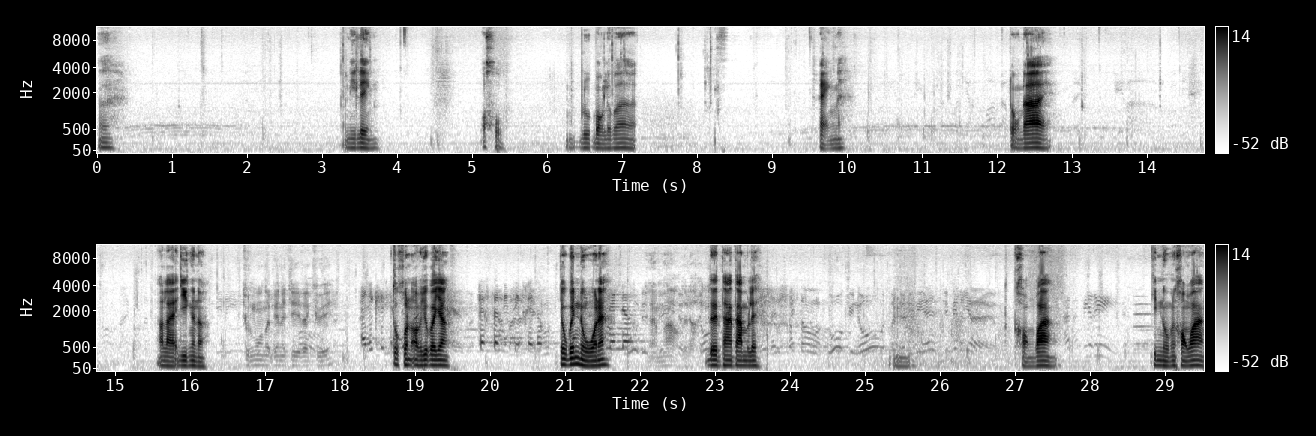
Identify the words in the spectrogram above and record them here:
เออันนี้เล็งโอ้โหรูดบอกเลยว่า แข็งนะ ลงได้ อะไรยิงกันเหรอ ทุกคนออกไปยุบไปยังยกเว้นหนูนะ เดินทางตามไปเลยอืม ของว่าง กินหนูเป็นของว่าง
